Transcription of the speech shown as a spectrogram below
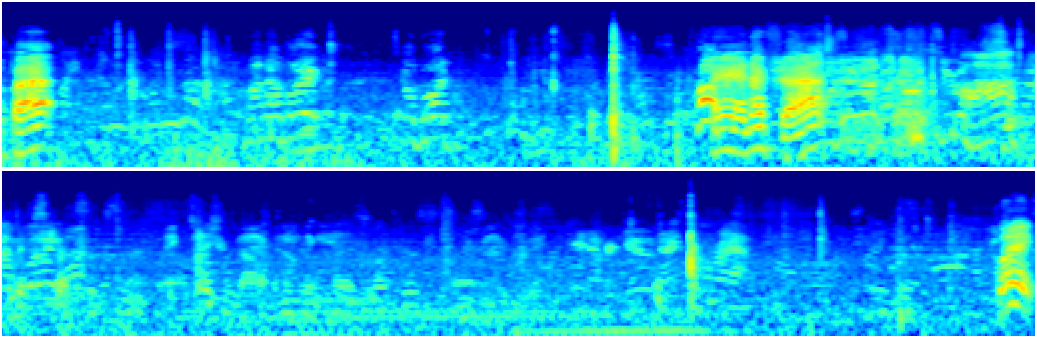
Pat. Come on now. Let's go, bud. Hey, nice shot. Too. Blake.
